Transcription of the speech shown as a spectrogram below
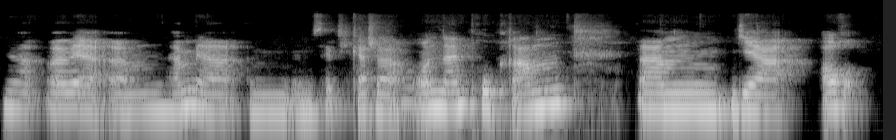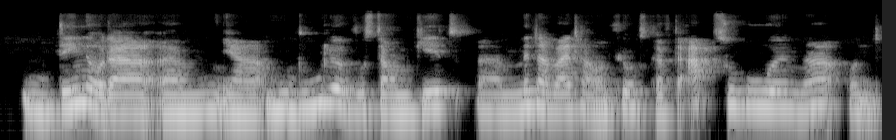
Ja, weil wir ähm, haben ja im, im Safety Culture Online-Programm ähm, ja auch Dinge oder ähm, ja Module, wo es darum geht, äh, Mitarbeiter und Führungskräfte abzuholen ne, und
